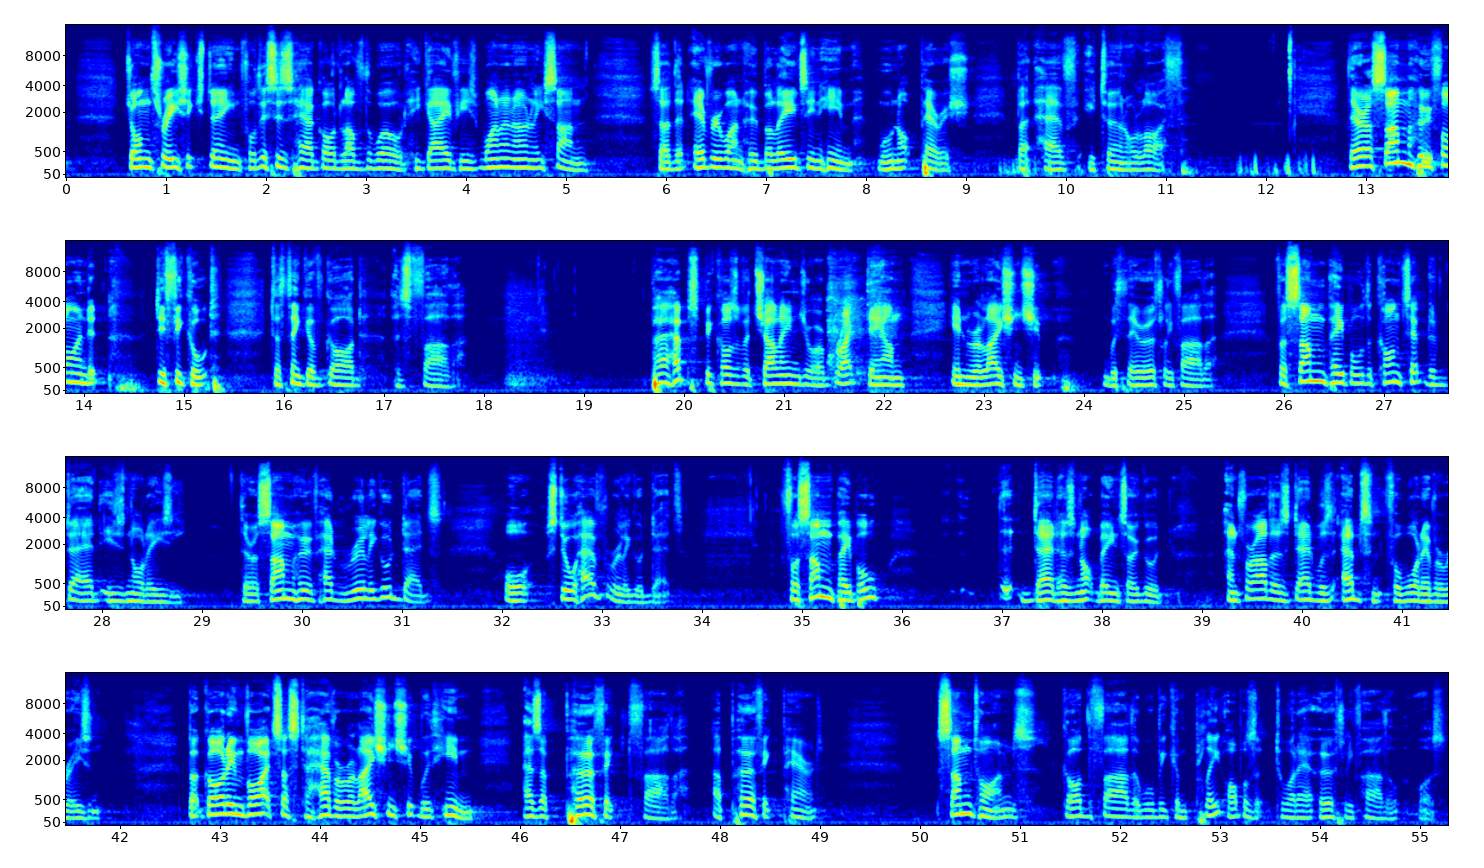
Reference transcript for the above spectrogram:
John 3:16 For this is how God loved the world he gave his one and only son so that everyone who believes in him will not perish but have eternal life. There are some who find it difficult to think of God as father. Perhaps because of a challenge or a breakdown in relationship with their earthly father. For some people, the concept of dad is not easy. There are some who've had really good dads or still have really good dads. For some people, dad has not been so good. And for others, dad was absent for whatever reason. But God invites us to have a relationship with Him as a perfect father, a perfect parent. Sometimes God the Father will be complete opposite to what our earthly father was.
